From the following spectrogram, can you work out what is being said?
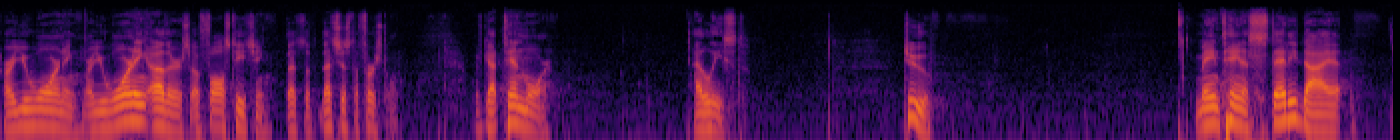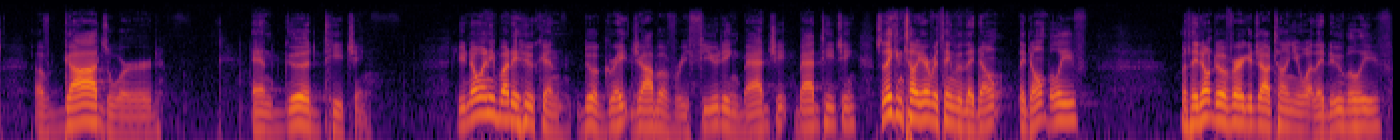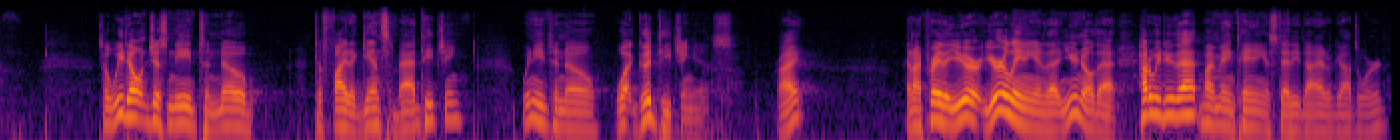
Are you warning? Are you warning others of false teaching? That's, the, that's just the first one. We've got 10 more, at least. Two, maintain a steady diet of God's word and good teaching. Do you know anybody who can do a great job of refuting bad, bad teaching? So they can tell you everything that they don't, they don't believe, but they don't do a very good job telling you what they do believe. So we don't just need to know to fight against bad teaching. We need to know what good teaching is, right? And I pray that you're, you're leaning into that and you know that. How do we do that? By maintaining a steady diet of God's Word.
